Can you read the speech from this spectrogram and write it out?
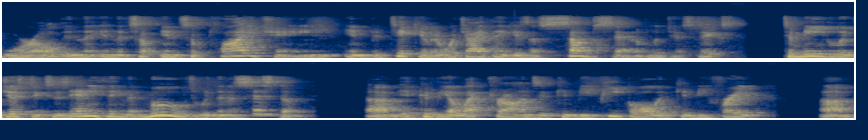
world, in the in the in supply chain in particular, which I think is a subset of logistics, to me, logistics is anything that moves within a system. Um, it could be electrons, it can be people, it can be freight. Uh,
